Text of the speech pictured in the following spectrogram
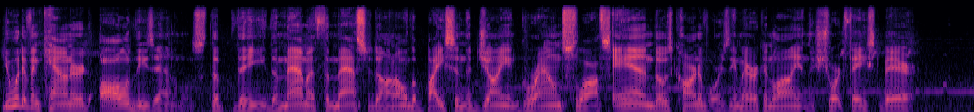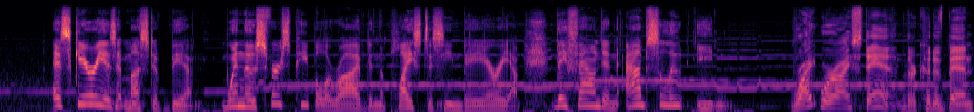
you would have encountered all of these animals, the, the, the mammoth, the mastodon, all the bison, the giant ground sloths, and those carnivores, the American lion, the short-faced bear. As scary as it must have been, when those first people arrived in the Pleistocene Bay Area, they found an absolute Eden. Right where I stand, there could have been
